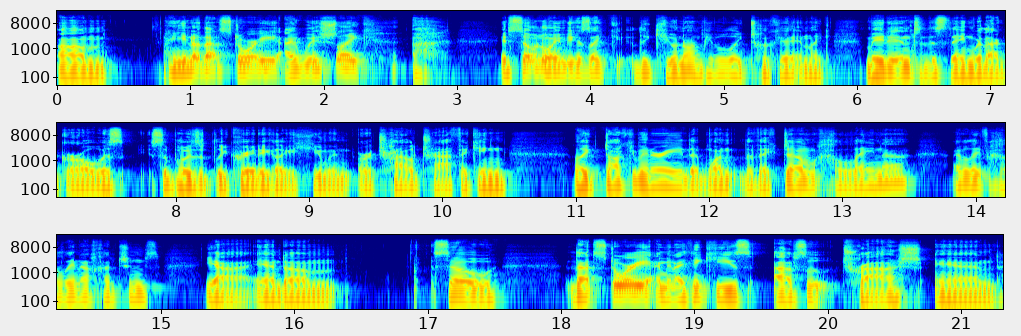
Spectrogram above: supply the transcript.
Um, you know that story. I wish like. uh, it's so annoying because like the QAnon people like took it and like made it into this thing where that girl was supposedly creating like a human or child trafficking like documentary. The one the victim Halyna, I believe Halyna Hutchins. Yeah, and um, so that story. I mean, I think he's absolute trash and.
